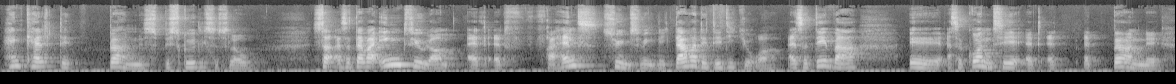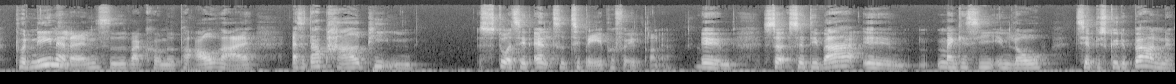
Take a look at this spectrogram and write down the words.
han kaldte det børnenes beskyttelseslov. Så altså, der var ingen tvivl om, at, at fra hans synsvinkel, der var det det, de gjorde. Altså det var øh, altså grunden til, at, at, at børnene på den ene eller anden side var kommet på afveje. Altså der pegede pilen stort set altid tilbage på forældrene. Mm. Øhm, så, så det var, øh, man kan sige, en lov til at beskytte børnene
